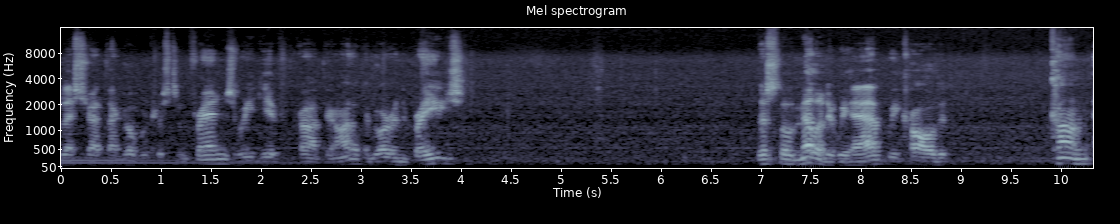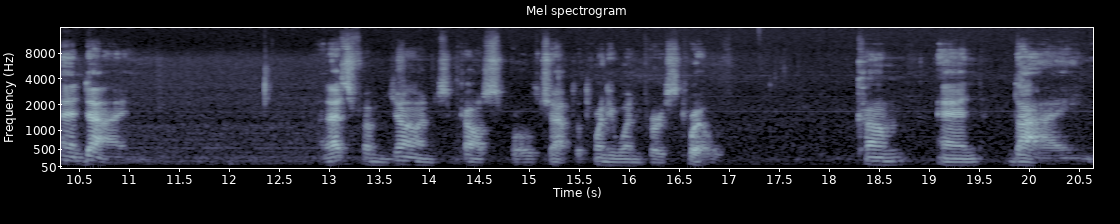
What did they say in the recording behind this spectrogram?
bless you out there, Global Christian friends. We give God the honor, the glory, and the praise. This little melody we have, we called it Come and Dine. And that's from John's Gospel, chapter 21, verse 12. Come and dine.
